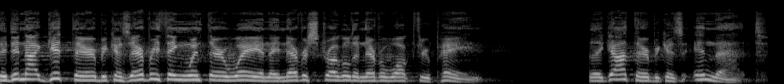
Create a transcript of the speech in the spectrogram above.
They did not get there because everything went their way and they never struggled and never walked through pain. They got there because in that,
